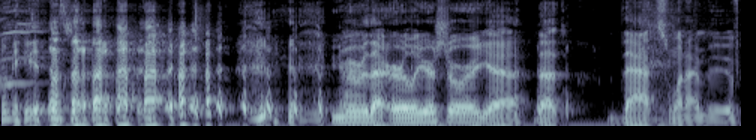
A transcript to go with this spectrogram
maybe that's you remember that earlier story? Yeah, that that's when I moved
